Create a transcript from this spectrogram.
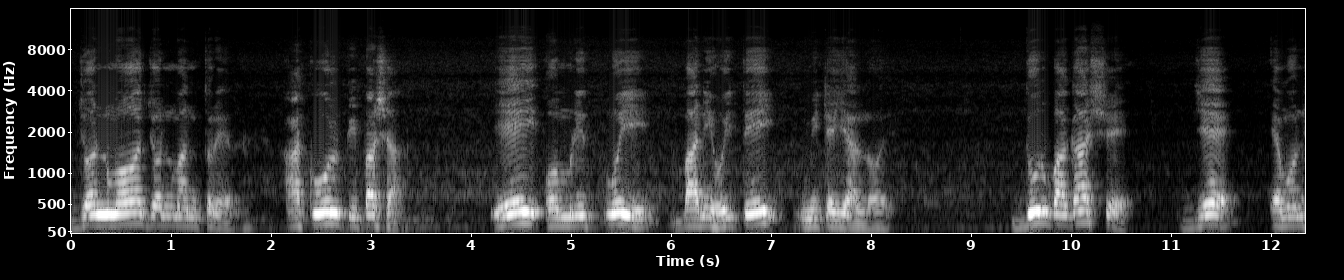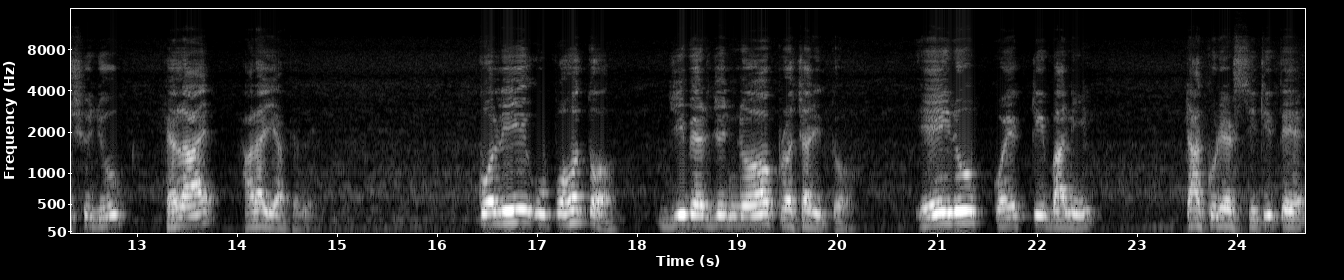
জন্ম জন্মান্তরের আকুল পিপাসা এই অমৃতময়ী বাণী হইতেই মিটাইয়া লয়। দুর্বাগা সে যে এমন সুযোগ হেলায় হারাইয়া ফেলে। কলি উপহত জীবের জন্য প্রচারিত। এইরূপ কয়েকটি বাণী ঠাকুরের সিটিতে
